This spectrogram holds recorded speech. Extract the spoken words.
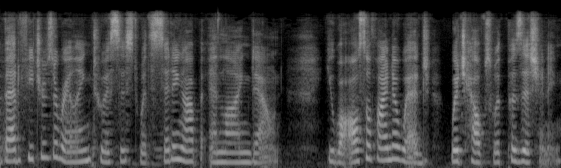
bed features a railing to assist with sitting up and lying down. You will also find a wedge which helps with positioning.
